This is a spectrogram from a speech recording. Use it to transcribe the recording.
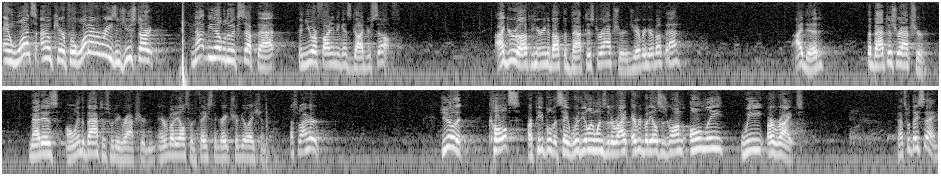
And once, I don't care, for whatever reasons, you start not being able to accept that, then you are fighting against God yourself. I grew up hearing about the Baptist rapture. Did you ever hear about that? I did. The Baptist rapture. And that is, only the Baptists would be raptured, and everybody else would face the Great Tribulation. That's what I heard. Do you know that cults are people that say we're the only ones that are right, everybody else is wrong, only we are right? That's what they say.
